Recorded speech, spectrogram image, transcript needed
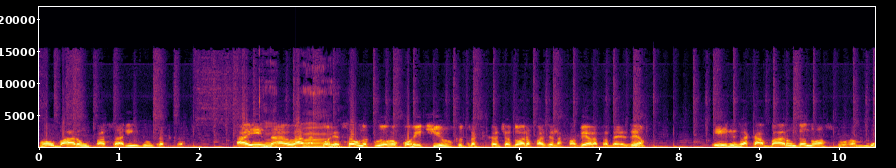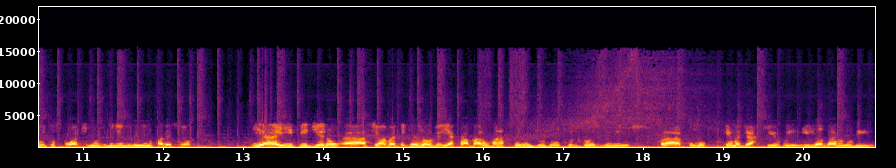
roubaram um passarinho de um traficante. Aí, na, lá na correção, no corretivo que o traficante adora fazer na favela, para dar exemplo, eles acabaram dando uma surra muito forte nos meninos e o menino faleceu. E aí pediram, ah, assim, ó, vai ter que resolver. E acabaram matando os outros dois meninos pra, como queima de arquivo e, e jogaram no rio.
